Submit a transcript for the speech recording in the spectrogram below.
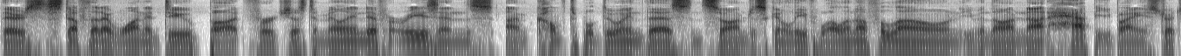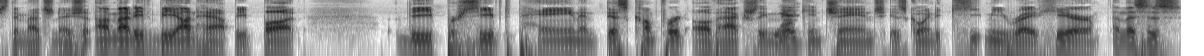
there's stuff that I want to do, but for just a million different reasons, I'm comfortable doing this, and so I'm just going to leave well enough alone, even though I'm not happy by any stretch of the imagination. I might even be unhappy, but the perceived pain and discomfort of actually making change is going to keep me right here. And this is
